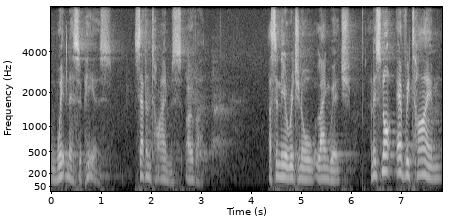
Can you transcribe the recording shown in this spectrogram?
witness appears. Seven times over. That's in the original language. And it's not every time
